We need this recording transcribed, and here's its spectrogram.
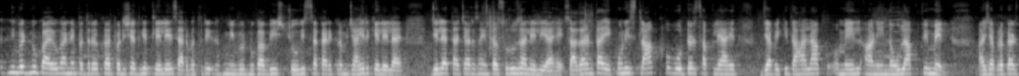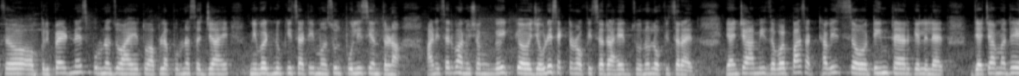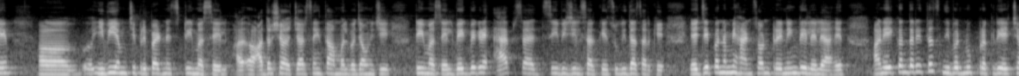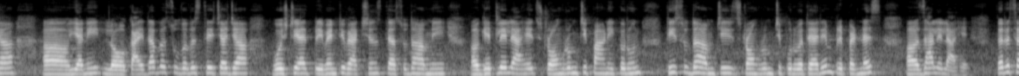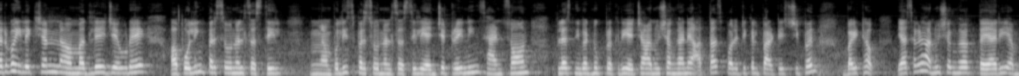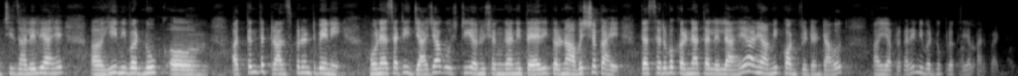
निवडणूक आयोगाने पत्रकार परिषद घेतलेली सार्वत्रिक निवडणुका वीस चोवीसचा कार्यक्रम जाहीर केलेला आहे. जिल्ह्यात आचारसंहिता सुरू झालेली आहे. साधारणतः एकोणीस लाख वोटर्स आपले आहेत. ज्यापैकी दहा लाख मेल आणि नऊ लाख फिमेल अशा प्रकारचं प्रिपेअर्डनेस पूर्ण जो आहे तो आपला पूर्ण सज्ज आहे. निवडणुकीसाठी महसूल पोलीस यंत्रणा आणि सर्व अनुषंगिक जेवढे सेक्टर ऑफिसर आहेत झोनल ऑफिसर आहेत यांच्या आम्ही जवळपास अठ्ठावीस टीम तयार केलेल्या आहेत. ज्याच्यामध्ये ई व्ही एमची प्रिपेअर्डनेस टीम असेल आदर्श आचारसंहिता अंमलबजावणीची टीम असेल वेगवेगळे ॲप्स आहेत सी विजिलसारखे सुविधासारखे याचे पण आम्ही हँड्स ऑन ट्रेनिंग दिलेले आहेत. आणि एकंदरीतच निवडणूक प्रक्रियेच्या यांनी लॉ कायदा व सुव्यवस्थेच्या ज्या गोष्टी आहेत प्रिव्हेंटिव्ह ॲक्शन्स त्यासुद्धा आम्ही घेतलेल्या आहेत. स्ट्रॉंग रूमची पाहणी करून तीसुद्धा आमची स्ट्रॉंग रूमची पूर्वतयारी प्रिपेडनेस झालेला आहे. तर सर्व इलेक्शनमधले जेवढे पोलिंग पर्सोनल्स असतील पोलीस पर्सोनल्स असतील यांचे ट्रेनिंग्स हँड्स ऑन प्लस निवडणूक प्रक्रियेच्या अनुषंगाने आत्ताच पॉलिटिकल पार्टीजची पण बैठक. या सगळ्या अनुषंगात तयारी आमची झालेली आहे. ही निवडणूक अत्यंत ट्रान्सपरंट वेने होण्यासाठी ज्या ज्या गोष्टी अनुषंगाने तयारी करणं आवश्यक आहे त्या सर्व करण्यात आलेल्या आहे आणि आम्ही कॉन्फिडंट आहोत. या प्रकारे निवडणूक प्रक्रिया पार पाडणार.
